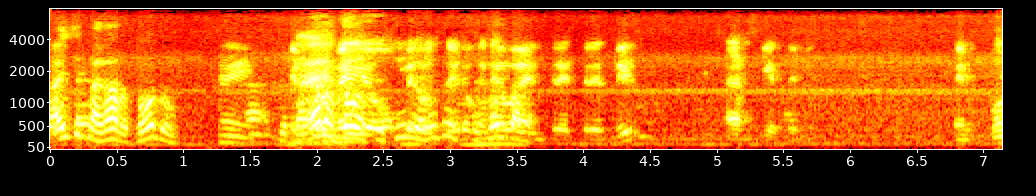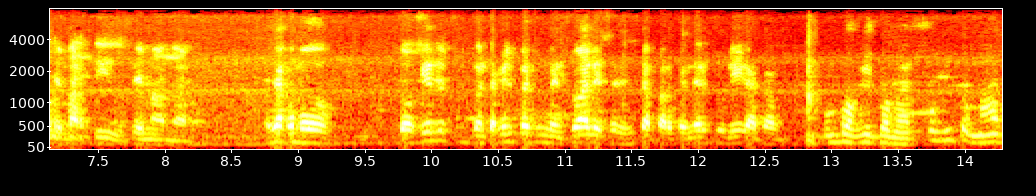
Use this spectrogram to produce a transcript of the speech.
ahí se pagaba todo. Sí. Ah, se pagaba todo. un pelotero 60. ganaba entre 3 mil a 7 En Por semana- partido. Semanal. O sea, como 250 mil pesos mensuales se necesita para tener su liga acá. Un poquito más. Un poquito más,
